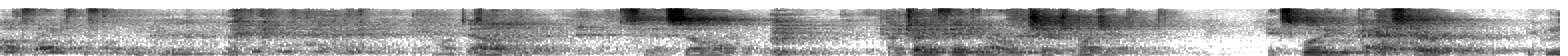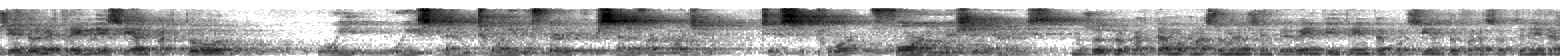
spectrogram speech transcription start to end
Oh, thank you for me. No, Um, so, I'm trying to think in our own church budget, excluding the pastor, Excluyendo en nuestra iglesia al pastor, we, we spend 20 to 30 percent of our budget to support foreign missionaries. nosotros gastamos más o menos entre 20 y 30% para sostener a,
